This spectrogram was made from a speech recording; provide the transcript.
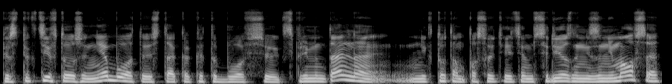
перспектив тоже не было, то есть так как это было все экспериментально, никто там, по сути, этим серьезно не занимался,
